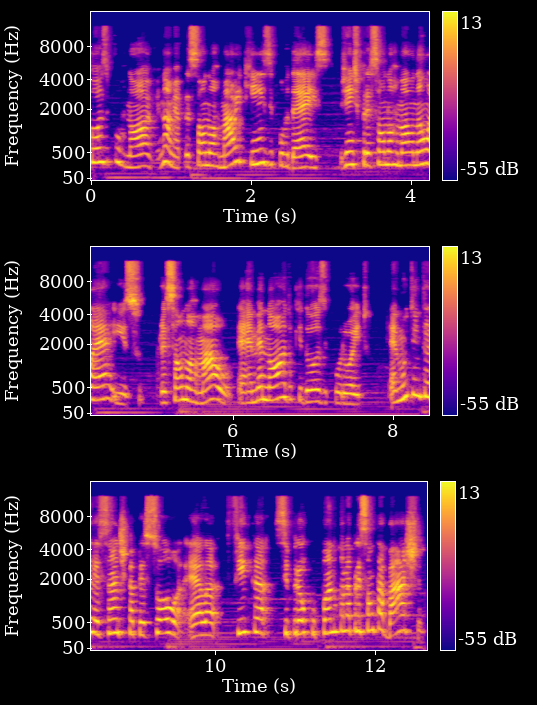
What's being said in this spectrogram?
14 por 9. Não, minha pressão normal é 15 por 10. Gente, pressão normal não é isso. Pressão normal é menor do que 12 por 8 é muito interessante que a pessoa ela fica se preocupando quando a pressão tá baixa.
